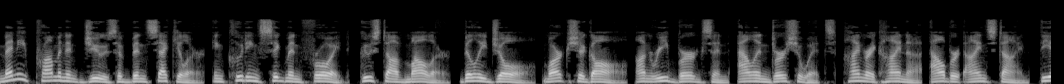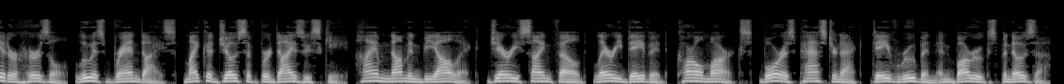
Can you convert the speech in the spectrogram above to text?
Many prominent Jews have been secular, including Sigmund Freud, Gustav Mahler, Billy Joel, Marc Chagall, Henri Bergson, Alan Dershowitz, Heinrich Heine, Albert Einstein, Theodor Herzl, Louis Brandeis, Micah Joseph Berdyczewski, Chaim Nahman Bialik, Jerry Seinfeld, Larry David, Karl Marx, Boris Pasternak, Dave Rubin and Baruch Spinoza.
